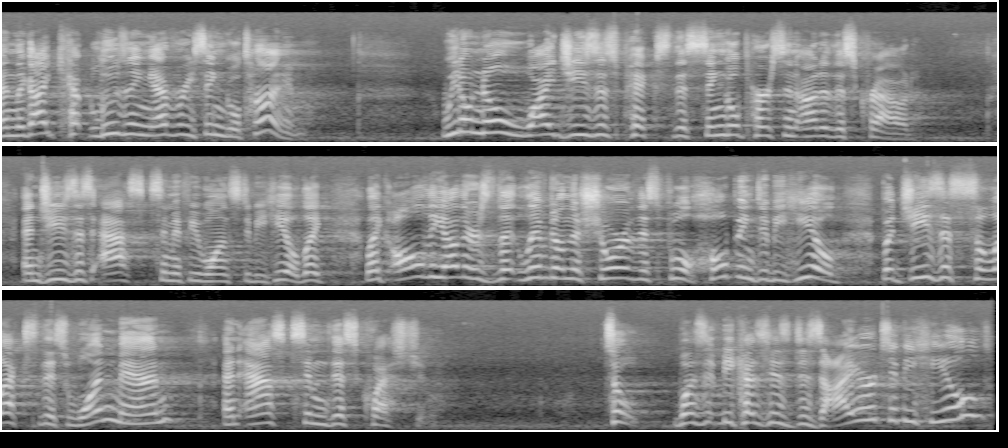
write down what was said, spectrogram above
and the guy kept losing every single time. We don't know why Jesus picks this single person out of this crowd and Jesus asks him if he wants to be healed. Like, like all the others that lived on the shore of this pool hoping to be healed, but Jesus selects this one man and asks him this question. So, was it because his desire to be healed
